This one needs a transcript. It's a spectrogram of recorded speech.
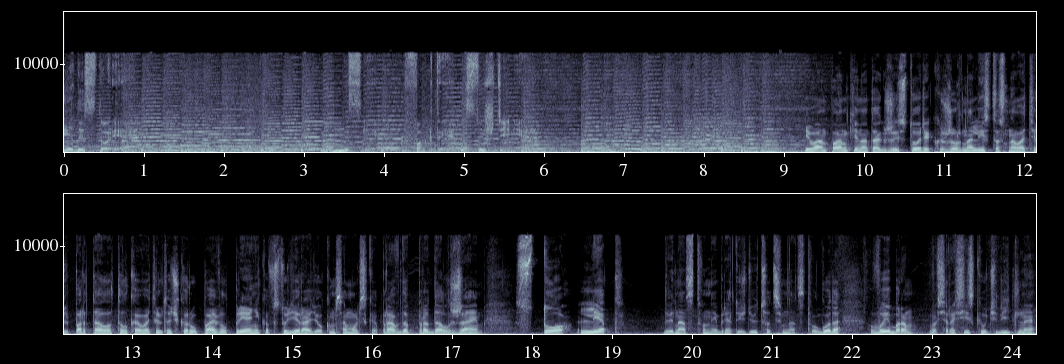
Предыстория. Мысли, факты, суждения. Иван Панкин, а также историк, журналист, основатель портала толкователь.ру Павел Пряников в студии радио «Комсомольская правда». Продолжаем. 100 лет 12 ноября 1917 года выбором во Всероссийское учредительное,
